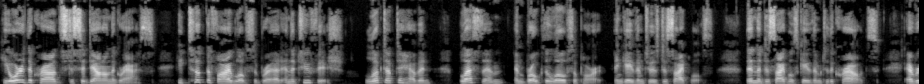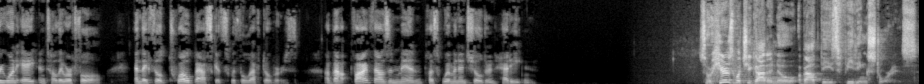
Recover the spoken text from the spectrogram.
He ordered the crowds to sit down on the grass. He took the five loaves of bread and the two fish, looked up to heaven, blessed them, and broke the loaves apart, and gave them to his disciples. Then the disciples gave them to the crowds. Everyone ate until they were full, and they filled twelve baskets with the leftovers. About 5,000 men, plus women and children, had eaten. So here's what you got to know about these feeding stories.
